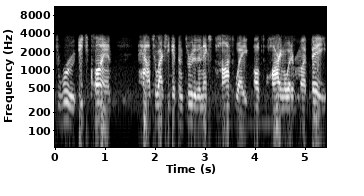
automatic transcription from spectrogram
through each client, how to actually get them through to the next pathway of hiring or whatever it might be,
